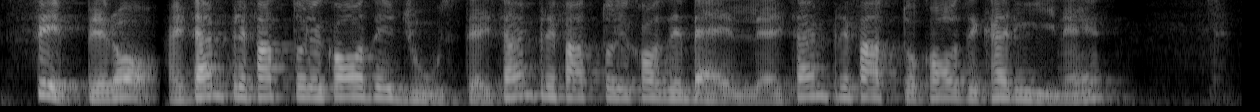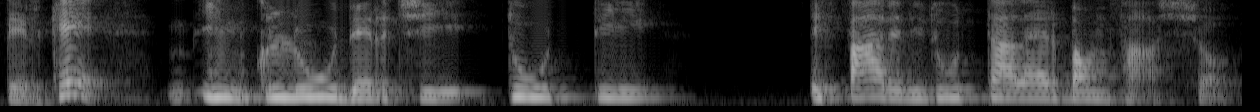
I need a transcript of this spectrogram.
Se però hai sempre fatto le cose giuste, hai sempre fatto le cose belle, hai sempre fatto cose carine, perché includerci tutti e fare di tutta l'erba un fascio?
